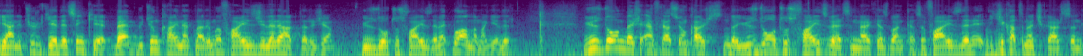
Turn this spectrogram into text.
Yani Türkiye desin ki ben bütün kaynaklarımı faizcilere aktaracağım. %30 faiz demek bu anlama gelir. %15 enflasyon karşısında %30 faiz versin Merkez Bankası. Faizleri iki katına çıkarsın.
